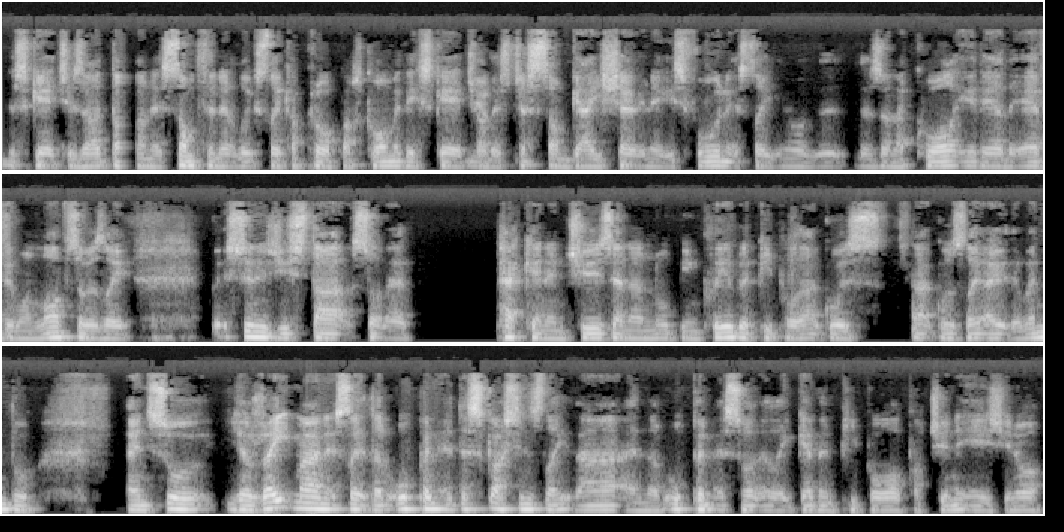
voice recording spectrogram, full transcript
the sketches I'd done. It's something that looks like a proper comedy sketch, yep. or it's just some guy shouting at his phone. It's like you know, there's an equality there that everyone loves. I was like, but as soon as you start sort of picking and choosing and not being clear with people, that goes that goes like out the window. And so you're right, man. It's like they're open to discussions like that, and they're open to sort of like giving people opportunities. You know,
